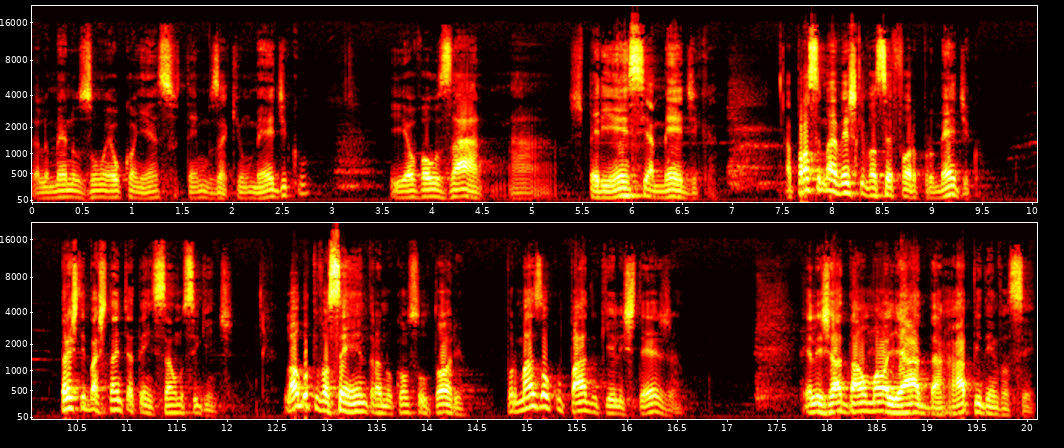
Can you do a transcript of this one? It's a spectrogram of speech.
pelo menos um eu conheço, temos aqui um médico, e eu vou usar a experiência médica. A próxima vez que você for para o médico, Preste bastante atenção no seguinte: logo que você entra no consultório, por mais ocupado que ele esteja, ele já dá uma olhada rápida em você,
